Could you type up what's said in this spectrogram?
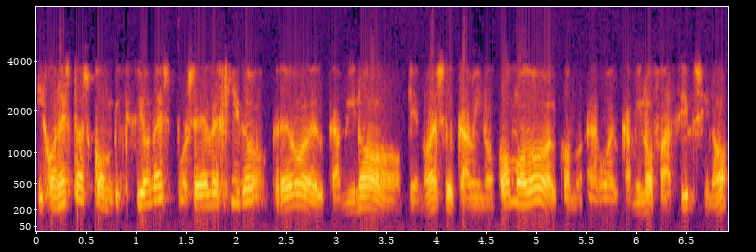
y con estas convicciones pues he elegido, creo, el camino que no es el camino cómodo el, o el camino fácil, sino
